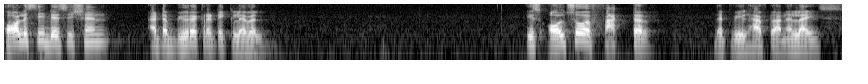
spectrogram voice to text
Policy decision at a bureaucratic level is also a factor that we will have to analyze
